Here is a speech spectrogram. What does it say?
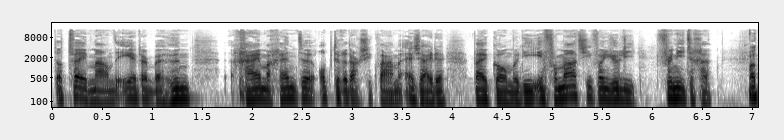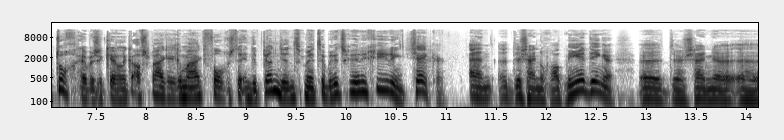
dat twee maanden eerder... bij hun geheimagenten op de redactie kwamen en zeiden... wij komen die informatie van jullie vernietigen. Maar toch hebben ze kennelijk afspraken gemaakt volgens de Independent met de Britse regering. Zeker. En eh, er zijn nog wat meer dingen. Eh, er, zijn, eh,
